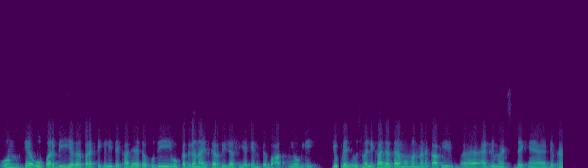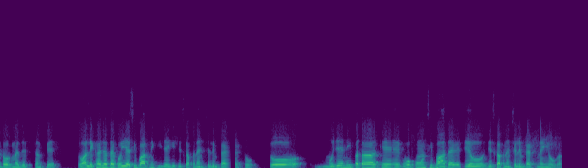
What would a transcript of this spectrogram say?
ان کے اوپر بھی اگر پریکٹیکلی دیکھا جائے تو خود ہی وہ قدغن عائد کر دی جاتی ہے کہ ان پہ بات نہیں ہوگی۔ کیونکہ اس میں لکھا جاتا ہے عموماً، میں نے کافی ایگریمنٹس دیکھے ہیں ڈفرینٹ آرگنائزیشن کے۔ تو وہاں لکھا جاتا ہے کوئی ایسی بات نہیں کی جائے گی جس کا فائنینشیل امپیکٹ ہو۔ تو مجھے نہیں پتا کہ وہ کون سی بات ہے جو، جس کا فائنینشیل امپیکٹ نہیں ہوگا۔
